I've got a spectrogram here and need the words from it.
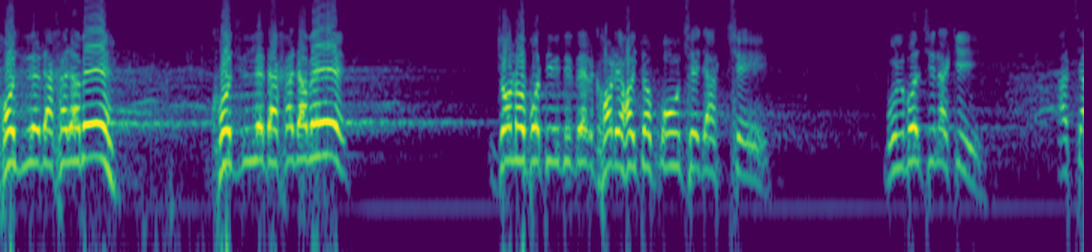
খোঁজ নিলে দেখা যাবে। খোঁজ নিলে দেখা যাবে। জনপ্রতিনিধিদের ঘরে হয়তো পৌঁছে যাচ্ছে। ভুল বলছি নাকি? আচ্ছা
